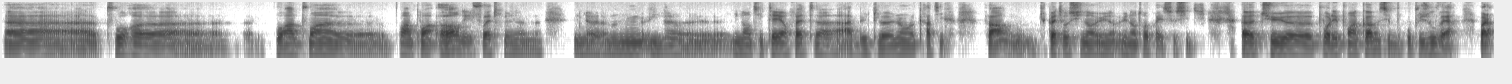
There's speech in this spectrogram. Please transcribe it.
pour, pour, un point, pour un point .org, il faut être une, une, une, entité en fait à but non lucratif. Enfin, tu peux être aussi une, entreprise, ceci dit. tu, pour les .com, c'est beaucoup plus ouvert. Voilà.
